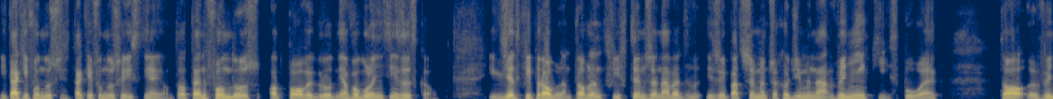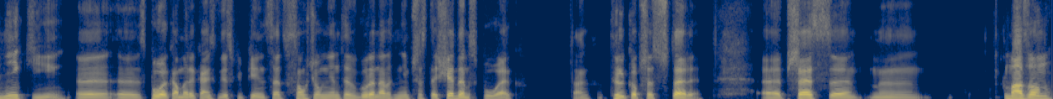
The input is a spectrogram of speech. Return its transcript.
I taki fundusz, takie fundusze istnieją. To ten fundusz od połowy grudnia w ogóle nic nie zyskał. I gdzie tkwi problem? Problem tkwi w tym, że nawet jeżeli patrzymy, przechodzimy na wyniki spółek, to wyniki e, e, spółek amerykańskich SP500 są ciągnięte w górę nawet nie przez te 7 spółek, tak, tylko przez 4. Przez Amazon,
